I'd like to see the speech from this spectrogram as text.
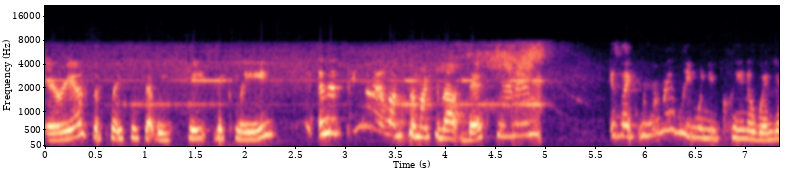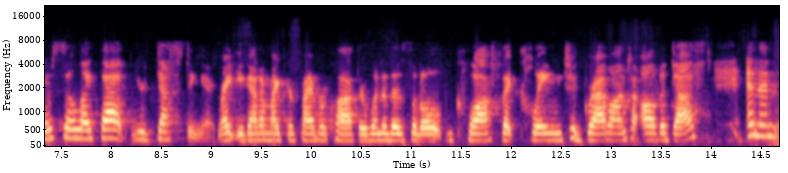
areas, the places that we hate to clean. And the thing that I love so much about this, Shannon, is like normally when you clean a windowsill like that, you're dusting it, right? You got a microfiber cloth or one of those little cloths that cling to grab onto all the dust. And then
